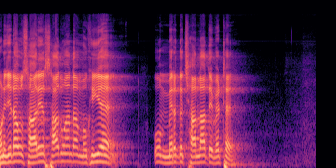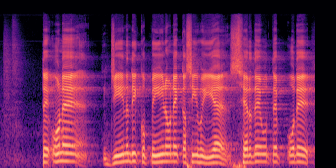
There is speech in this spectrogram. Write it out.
ਹੁਣ ਜਿਹੜਾ ਉਹ ਸਾਰੇ ਸਾਧੂਆਂ ਦਾ ਮੁਖੀ ਹੈ, ਉਹ ਮਿਰਗ ਛਾਲਾ ਤੇ ਬੈਠਾ ਹੈ। ਤੇ ਉਹਨੇ ਜੀਨ ਦੀ ਕੁਪੀਣ ਉਹਨੇ ਕਸੀ ਹੋਈ ਹੈ, ਸਿਰ ਦੇ ਉੱਤੇ ਉਹਦੇ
